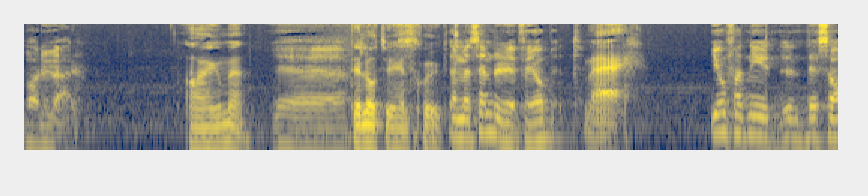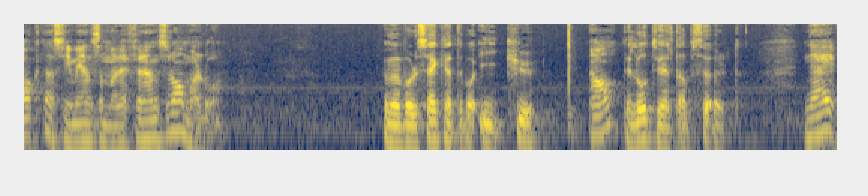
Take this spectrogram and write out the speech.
vad du är. Ja, jag är med. Eh, Det låter ju helt sjukt. ja, men sen blir det för jobbigt. Nej. Jo, för att ni, det saknas gemensamma referensramar då. Men var du säker att det var IQ? Ja. Det låter ju helt absurt. Nej,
